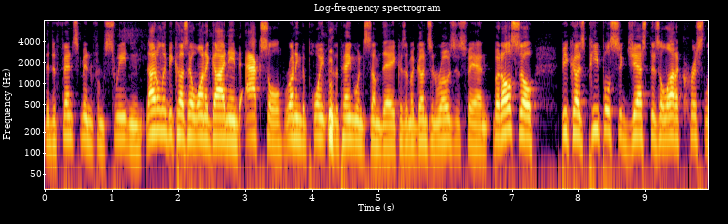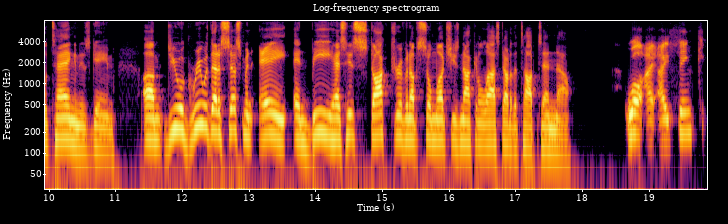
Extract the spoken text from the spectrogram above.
the defenseman from Sweden, not only because I want a guy named Axel running the point for the Penguins someday because I'm a Guns N' Roses fan, but also because people suggest there's a lot of Chris Letang in his game. Um, do you agree with that assessment, A? And B, has his stock driven up so much he's not going to last out of the top 10 now? Well, I, I think,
